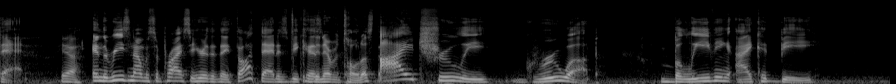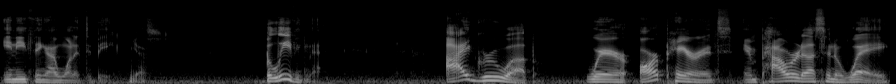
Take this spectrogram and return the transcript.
that. Yeah. And the reason I was surprised to hear that they thought that is because They never told us that. I truly grew up believing I could be anything I wanted to be. Yes. Believing that. I grew up where our parents empowered us in a way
